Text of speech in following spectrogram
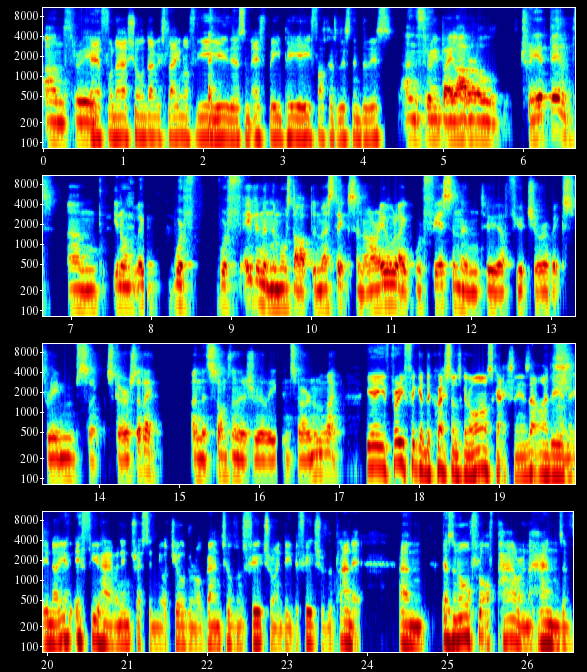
and through careful now sean don't be slagging off the eu there's some fbpe fuckers listening to this. And through bilateral trade deals. And you know like we're we're even in the most optimistic scenario like we're facing into a future of extreme scarcity. And it's something that's really concerning like yeah, you've prefigured the question I was going to ask. Actually, is that idea that you know, if, if you have an interest in your children or grandchildren's future, or indeed the future of the planet, um, there's an awful lot of power in the hands of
